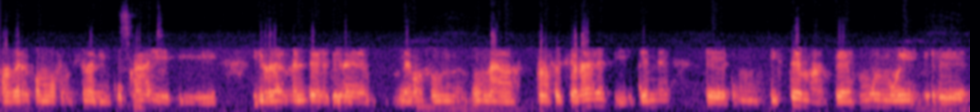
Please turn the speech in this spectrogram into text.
a, ver cómo funciona el INCUCAI y realmente tiene un, unas profesionales y tiene eh, un sistema que es muy, muy, eh,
